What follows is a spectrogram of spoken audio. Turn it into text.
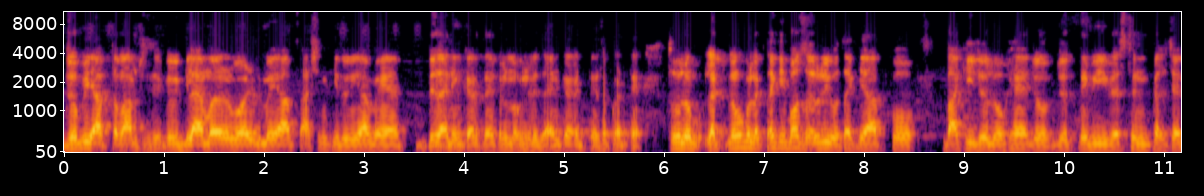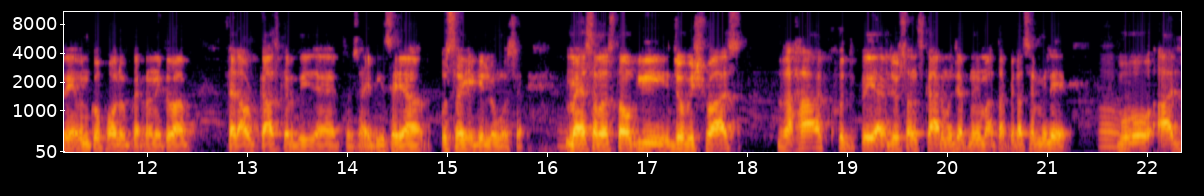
जो भी आप तमाम चीज़ें क्योंकि ग्लैमर वर्ल्ड में आप फ़ैशन की दुनिया में है डिज़ाइनिंग करते हैं फ़िल्मों के लिए डिज़ाइन करते हैं सब करते हैं तो लोग लग, लोगों को लगता है कि बहुत ज़रूरी होता है कि आपको बाकी जो लोग हैं जो जितने भी वेस्टर्न कल्चर है उनको फॉलो करना नहीं तो आप शायद आउटकास्ट कर दिए जाए सोसाइटी से या उस तरह के लोगों से। मैं समझता हूँ कि जो विश्वास रहा खुद पे या जो संस्कार मुझे अपने माता पिता से मिले वो आज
